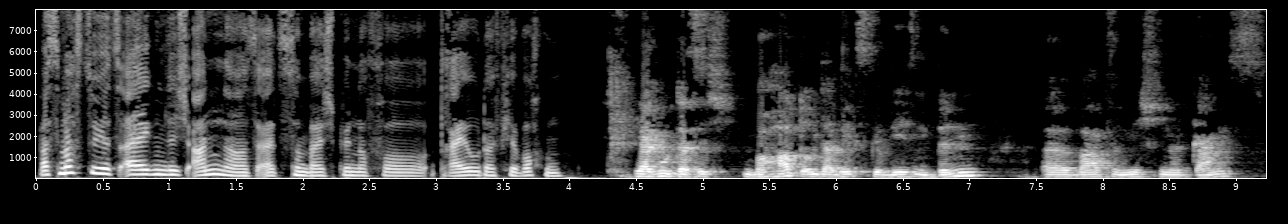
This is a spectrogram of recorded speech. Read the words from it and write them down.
Was machst du jetzt eigentlich anders als zum Beispiel noch vor drei oder vier Wochen? Ja gut, dass ich überhaupt unterwegs gewesen bin, äh, war für mich eine ganz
